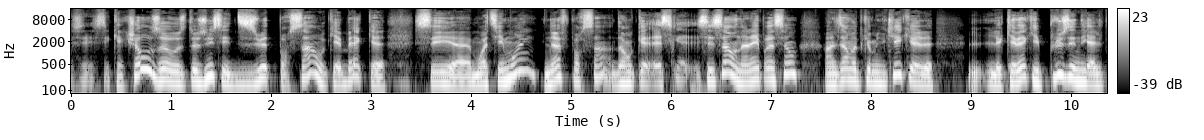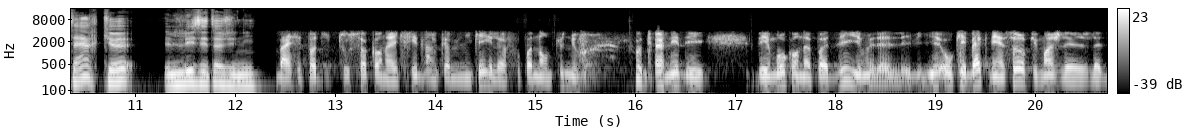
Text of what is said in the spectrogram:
C'est quelque chose. hein. Aux États-Unis, c'est 18% Au Québec, euh, c'est moitié moins, 9% Donc, c'est ça, on a l'impression, en lisant votre communiqué, que le, le Québec est plus inégalitaire que les États-Unis? Ben, c'est pas du tout ça qu'on a écrit dans le communiqué. Il faut pas non plus nous, nous donner des, des mots qu'on n'a pas dit. Au Québec, bien sûr, puis moi, je, le- je le-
